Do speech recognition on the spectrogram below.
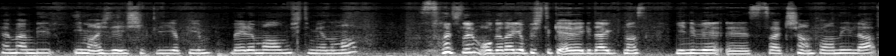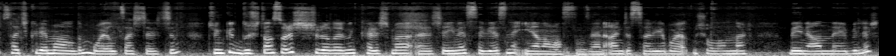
Hemen bir imaj değişikliği yapayım. Beremi almıştım yanıma. Saçlarım o kadar yapıştı ki eve gider gitmez yeni bir e, saç şampuanıyla saç kremi aldım boyalı saçlar için. Çünkü duştan sonra şuralarının karışma e, şeyine seviyesine inanamazsınız. Yani anca sarıya boyatmış olanlar beni anlayabilir.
